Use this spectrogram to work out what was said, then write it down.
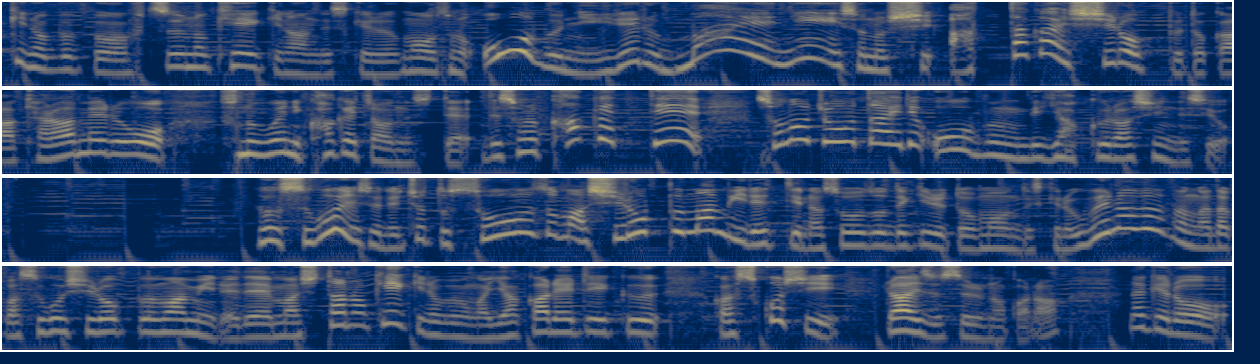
ーキの部分は普通のケーキなんですけれどもそのオーブンに入れる前にそのしあったかいシロップとかキャラメルをその上にかけちゃうんですって。でそれかけてその状態でオーブンで焼くらしいんですよ。すごいですよね。ちょっと想像まあシロップまみれっていうのは想像できると思うんですけど上の部分がだからすごいシロップまみれで、まあ、下のケーキの部分が焼かれていくが少しライズするのかな。だけど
